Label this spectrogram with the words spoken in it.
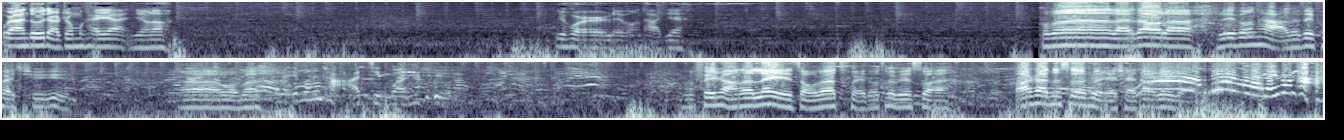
不然都有点睁不开眼睛了。一会儿雷峰塔见。我们来到了雷峰塔的这块区域，呃，我们到雷峰塔景观区，我们非常的累，走的腿都特别酸，跋山的涉水才到这边。亮了，雷峰塔！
